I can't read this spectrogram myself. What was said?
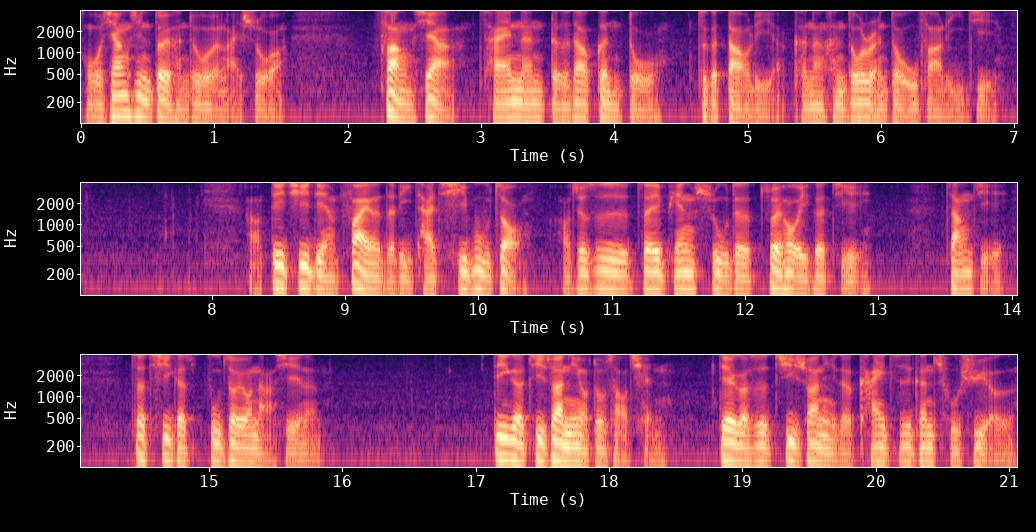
我相信对很多人来说啊，放下才能得到更多这个道理啊，可能很多人都无法理解。好，第七点，FIRE 的理财七步骤，好，就是这一篇书的最后一个节章节。这七个步骤有哪些呢？第一个，计算你有多少钱。第二个是计算你的开支跟储蓄额，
